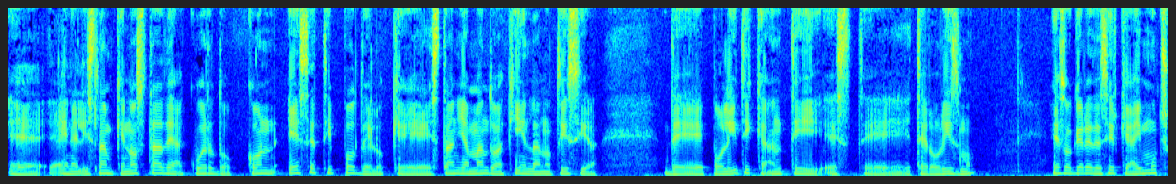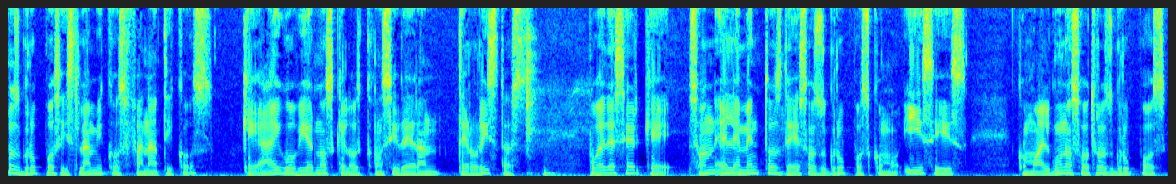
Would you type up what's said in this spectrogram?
eh, en el Islam que no está de acuerdo con ese tipo de lo que están llamando aquí en la noticia de política anti este eso quiere decir que hay muchos grupos islámicos fanáticos que hay gobiernos que los consideran terroristas. Puede ser que son elementos de esos grupos como ISIS, como algunos otros grupos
